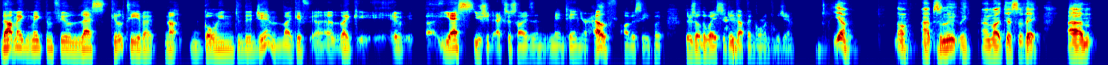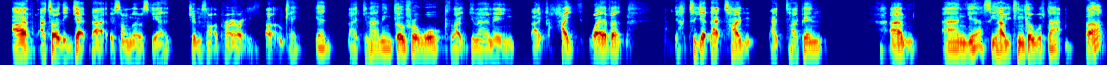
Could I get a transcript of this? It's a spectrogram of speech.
that make make them feel less guilty about not going to the gym. Like if uh, like if, uh, yes you should exercise and maintain your health obviously but there's other ways to do that than going to the gym. Yeah. No absolutely. And like this of it um i i totally get that if someone goes yeah gym's not a priority. Oh, okay. Yeah like you know what i mean? Go for a walk like you know what i mean? Like hike whatever to get that time like type in. Um and yeah, see how you can go with that. But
